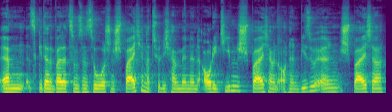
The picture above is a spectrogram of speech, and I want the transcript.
Ähm, es geht dann weiter zum sensorischen Speicher. Natürlich haben wir einen auditiven Speicher und auch einen visuellen Speicher,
